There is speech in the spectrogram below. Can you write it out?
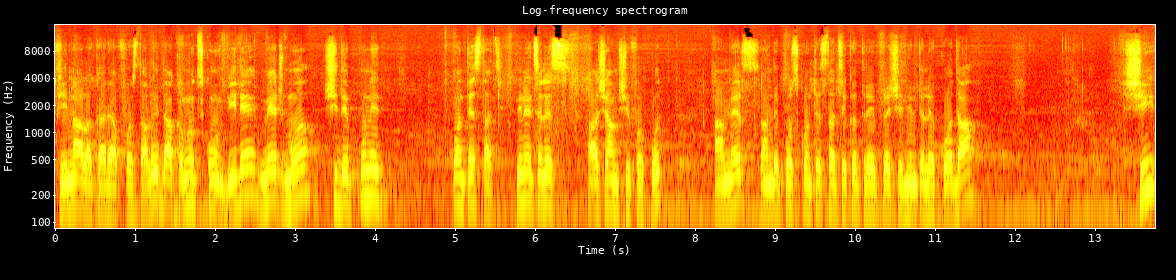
finală care a fost a lui, dacă nu-ți convine, mergi mă și depune contestații. Bineînțeles, așa am și făcut. Am mers, am depus contestație către președintele CODA și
